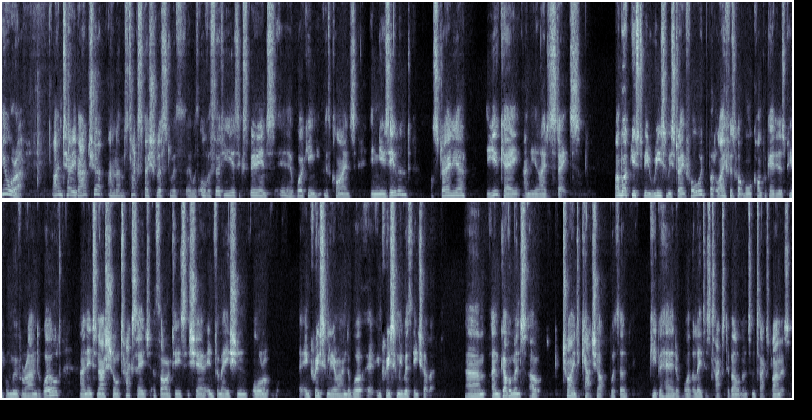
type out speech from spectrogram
Kia. I'm Terry Baucher, and I'm a tax specialist with, uh, with over 30 years' experience uh, working with clients in New Zealand, Australia, the UK, and the United States. My work used to be reasonably straightforward, but life has got more complicated as people move around the world, and international tax age authorities share information all increasingly around the world, increasingly with each other. Um, and governments are trying to catch up with the keep ahead of what the latest tax developments and tax planners.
